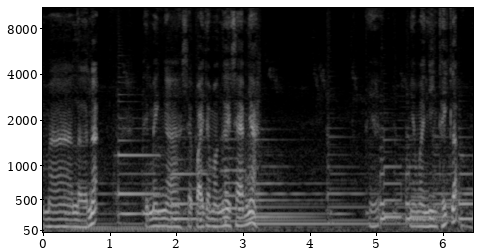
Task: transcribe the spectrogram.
mà lớn á, thì mình à, sẽ quay cho mọi người xem nhá nhưng mà nhìn thích lắm.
